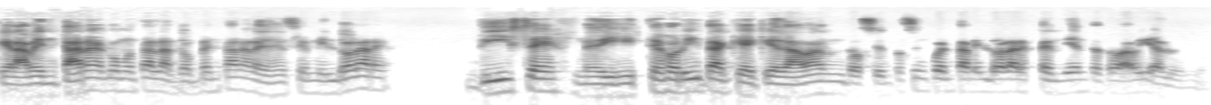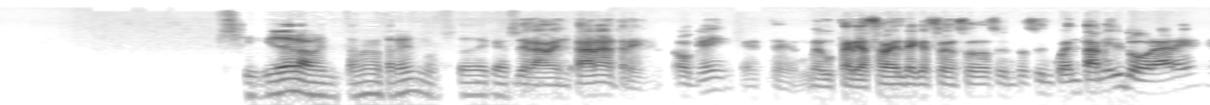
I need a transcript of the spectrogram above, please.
que la ventana como tal, las dos ventanas le dejen 100 mil dólares Dice, me dijiste ahorita que quedaban 250 mil dólares pendientes todavía, Luis. Sí, de la ventana 3, no sé de qué De la ventana 3, ok. Este, me gustaría saber de qué son esos 250 mil dólares.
